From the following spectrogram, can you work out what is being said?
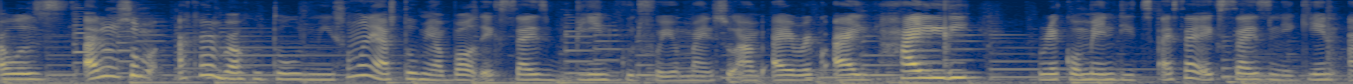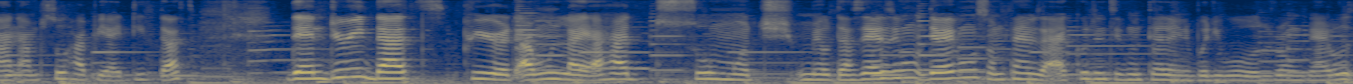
I was I don't some I can't remember who told me. Someone has told me about exercise being good for your mind. So I'm, I rec- I highly recommend it. I started exercising again and I'm so happy I did that. then during that period, I won't lie, I had so much meltdowns. There was even there were even sometimes that I couldn't even tell anybody what was wrong. I was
